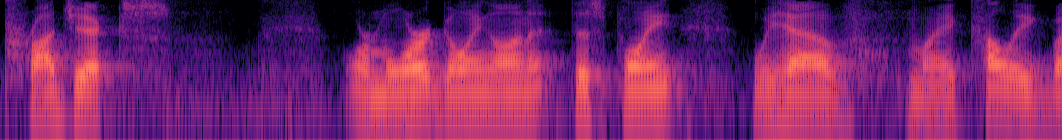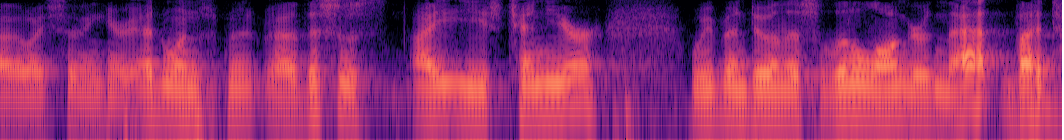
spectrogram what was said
projects or more going on at this point. We have my colleague, by the way, sitting here, Edwin's, uh, this is IE's 10 year We've been doing this a little longer than that, but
